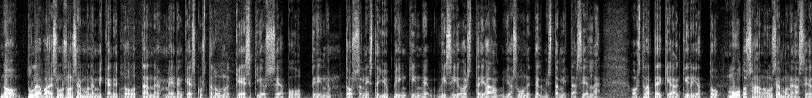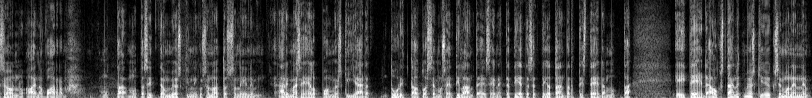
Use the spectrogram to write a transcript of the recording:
No tulevaisuus on semmoinen, mikä nyt on ollut tämän meidän keskustelun keskiössä ja puhuttiin tuossa niistä Jypinkin visioista ja, ja suunnitelmista, mitä siellä on strategiaan kirjattu. Muutoshan on semmoinen asia, se on aina varma. Mutta, mutta sitten on myöskin, niin kuin sanoit tuossa, niin äärimmäisen helppoa myöskin jäädä tuudittautua semmoiseen tilanteeseen, että tietäisi, että jotain tarvitsisi tehdä, mutta ei tehdä. Onko tämä nyt myöskin yksi semmoinen,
